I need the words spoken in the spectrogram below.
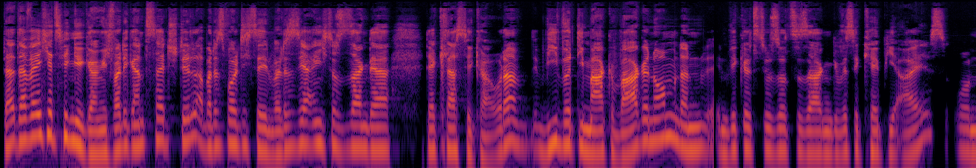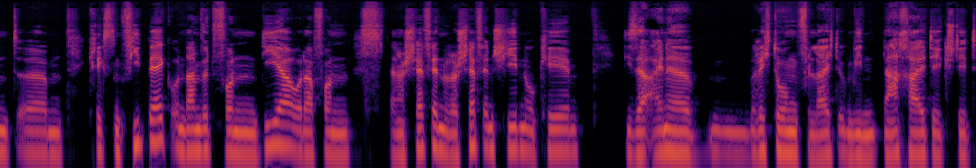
Da, da wäre ich jetzt hingegangen. Ich war die ganze Zeit still, aber das wollte ich sehen, weil das ist ja eigentlich sozusagen der, der Klassiker, oder? Wie wird die Marke wahrgenommen? Dann entwickelst du sozusagen gewisse KPIs und ähm, kriegst ein Feedback und dann wird von dir oder von deiner Chefin oder Chef entschieden, okay, diese eine hm, Richtung vielleicht irgendwie nachhaltig steht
